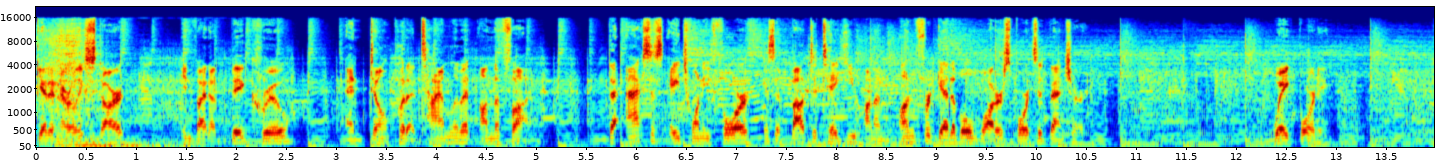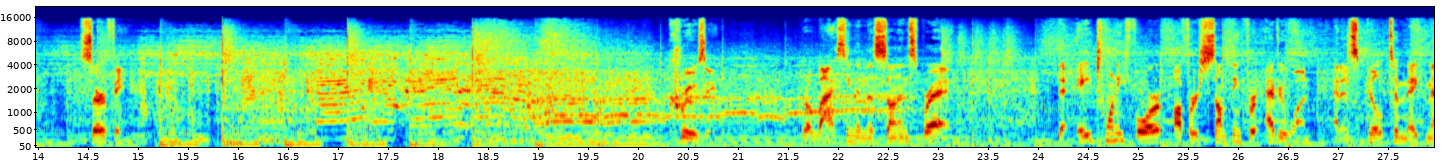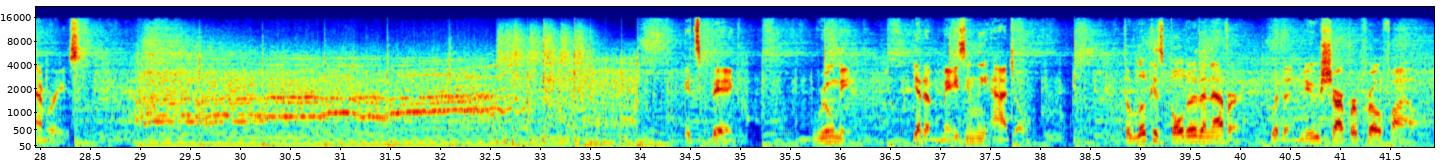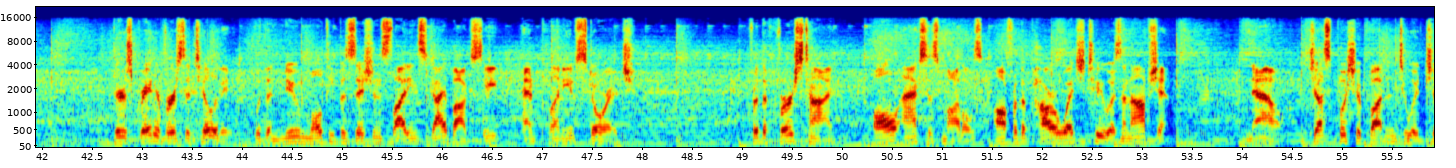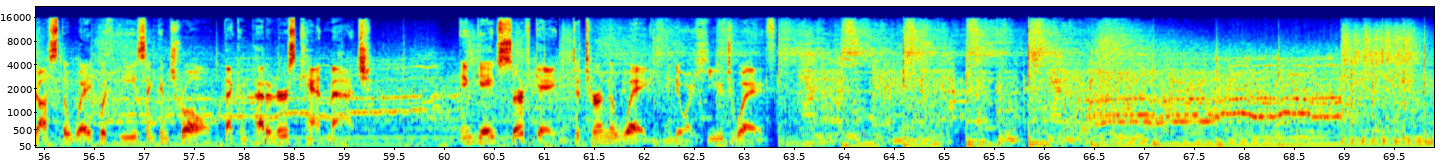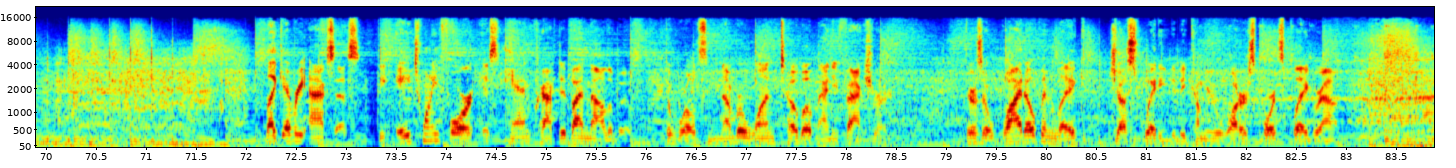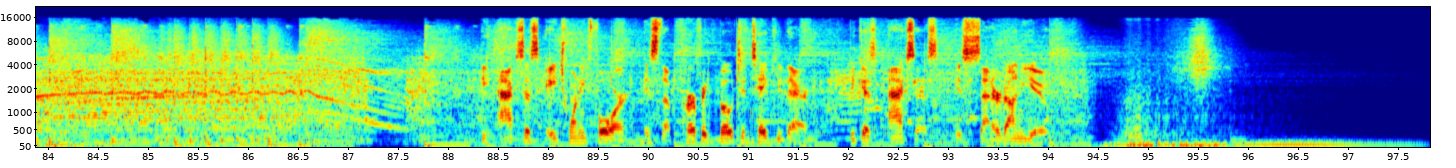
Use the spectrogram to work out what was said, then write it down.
Get an early start, invite a big crew, and don't put a time limit on the fun. The Axis A24 is about to take you on an unforgettable water sports adventure. Wakeboarding, surfing, cruising, relaxing in the sun and spray. The A24 offers something for everyone and is built to make memories. It's big, roomy, yet amazingly agile. The look is bolder than ever, with a new sharper profile. There's greater versatility with a new multi-position sliding skybox seat and plenty of storage. For the first time, all Axis models offer the Power Wedge 2 as an option. Now, just push a button to adjust the wake with ease and control that competitors can't match. Engage Surfgate to turn the wake into a huge wave. Like every Axis, the A24 is handcrafted by Malibu, the world's number one towboat manufacturer. There's a wide open lake just waiting to become your water sports playground. The Axis A24 is the perfect boat to take you there because Axis is centered on you.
